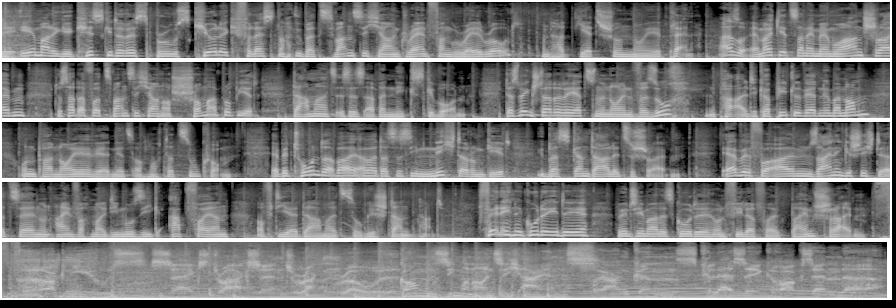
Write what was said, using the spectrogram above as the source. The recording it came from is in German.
Der ehemalige KISS-Gitarrist Bruce Kulick verlässt nach über 20 Jahren Grand Funk Railroad und hat jetzt schon neue Pläne. Also, er möchte jetzt seine Memoiren schreiben. Das hat er vor 20 Jahren auch schon mal probiert. Damals ist es aber nichts geworden. Deswegen startet er jetzt einen neuen Versuch. Ein paar alte Kapitel werden übernommen und ein paar neue werden jetzt auch noch dazukommen. Er betont dabei aber, dass es ihm nicht darum geht, über Skandale zu schreiben. Er will vor allem seine Geschichte erzählen und einfach mal die Musik abfeiern, auf die er damals so gestanden hat. Finde ich eine gute Idee, wünsche ihm alles Gute und viel Erfolg beim Schreiben. Rock News. Sex, Drugs and Rock'n'Roll. Kong 97.1. Frankens Classic Rocksender.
